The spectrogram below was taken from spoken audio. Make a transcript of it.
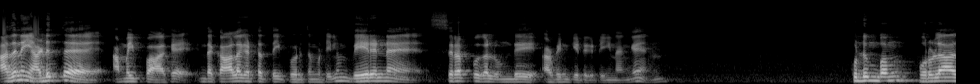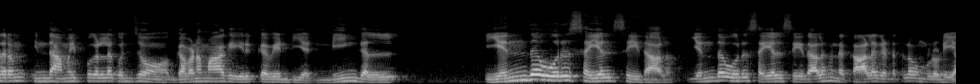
அதனை அடுத்த அமைப்பாக இந்த காலகட்டத்தை பொறுத்த மட்டிலும் வேறென்ன சிறப்புகள் உண்டு அப்படின்னு கேட்டுக்கிட்டிங்கன்னாங்க. குடும்பம் பொருளாதாரம் இந்த அமைப்புகளில் கொஞ்சம் கவனமாக இருக்க வேண்டிய நீங்கள் எந்த ஒரு செயல் செய்தாலும் எந்த ஒரு செயல் செய்தாலும் இந்த காலகட்டத்தில் உங்களுடைய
